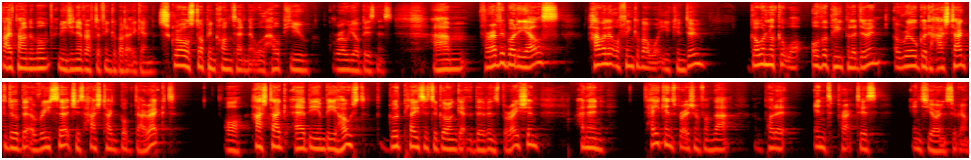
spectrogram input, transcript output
£5 a month means you never have to think about it again. Scroll stopping content that will help you grow your business. Um, for everybody else, have a little think about what you can do. Go and look at what other people are doing. A real good hashtag to do a bit of research is hashtag book direct or hashtag Airbnb host. Good places to go and get a bit of inspiration. And then take inspiration from that and put it into practice into your Instagram.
